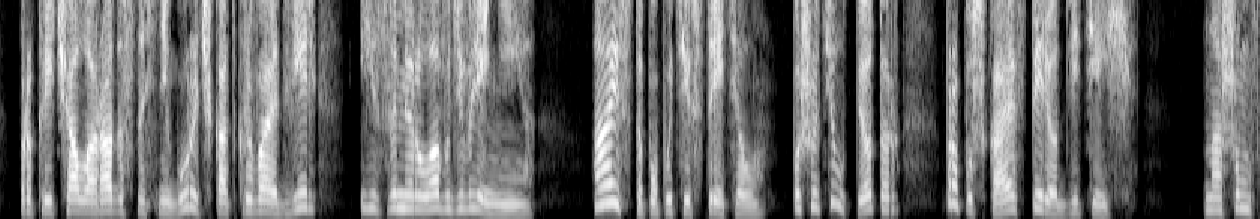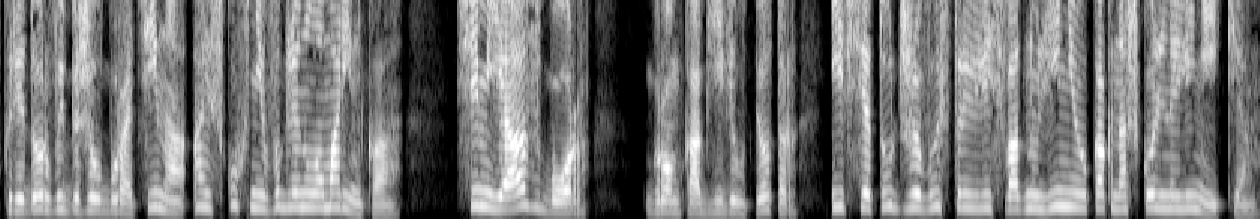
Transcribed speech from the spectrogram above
— прокричала радостно Снегурочка, открывая дверь, и замерла в удивлении. Аиста по пути встретил, — пошутил Петр, пропуская вперед детей. На шум в коридор выбежал Буратино, а из кухни выглянула Маринка. «Семья, сбор!» — громко объявил Петр, и все тут же выстроились в одну линию, как на школьной линейке.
